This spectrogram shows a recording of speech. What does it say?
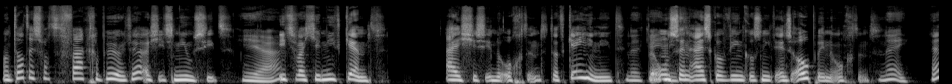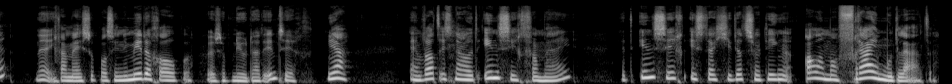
Want dat is wat vaak gebeurt hè, als je iets nieuws ziet. Ja. Iets wat je niet kent. Ijsjes in de ochtend. Dat ken je niet. Ken Bij ons niet. zijn ijskoopwinkels niet eens open in de ochtend. Nee. Hè? Nee. Gaan meestal pas in de middag open. Wees opnieuw naar het inzicht. Ja. En wat is nou het inzicht van mij? Het inzicht is dat je dat soort dingen allemaal vrij moet laten.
